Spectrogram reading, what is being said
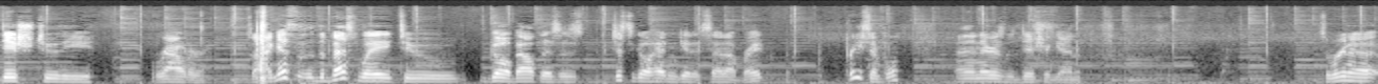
dish to the router. So I guess the best way to go about this is just to go ahead and get it set up, right? Pretty simple. And then there's the dish again. So we're gonna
